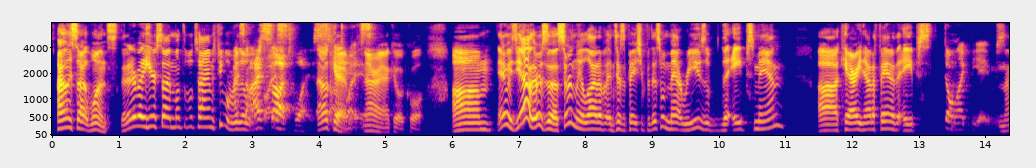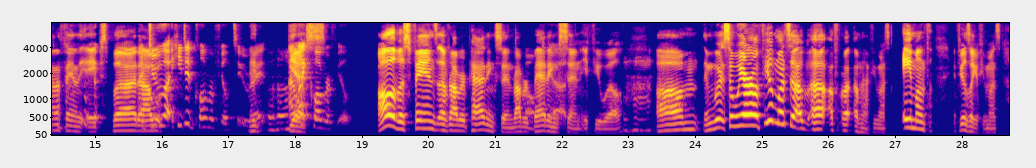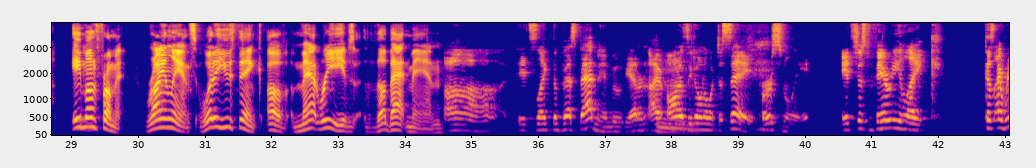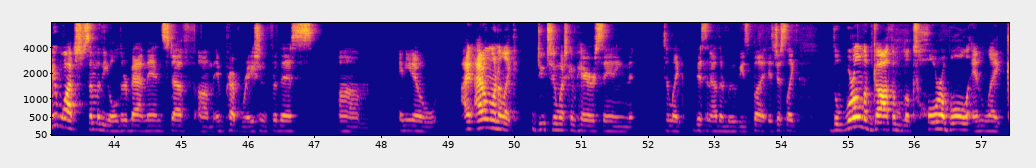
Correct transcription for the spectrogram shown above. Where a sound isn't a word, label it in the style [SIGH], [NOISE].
I only saw it once. Did everybody here saw it multiple times? People I really. saw, I saw it twice. okay. twice. All right. Cool. Cool. Um. Anyways, yeah, there was uh, certainly a lot of anticipation for this one. Matt Reeves, of the Apes Man. Uh, Carrie, not a fan of the apes. Don't like the apes. Not a fan of the apes, but uh, I do. Like, he did Cloverfield too, He- right? Mhm. I like Yes. Cloverfield. all of us fans of Robert Pattinson, Robert Oh my Battinson, if you will. Mhm. Um, and we're so we are a few months, uh, uh, uh, uh, not a few months, a month. It feels like a few months, a Mhm. month from it. Ryan Lance, what do you think of Matt Reeves' The Batman? Uh, it's like the best Batman movie. I don't. I Hmm. honestly don't know what to say. Personally, it's just very like because I rewatched some of the older Batman stuff um in preparation for this. Um, and you know, I I don't want to like do too much comparison to like this and other movies, but it's just like the world of Gotham looks horrible and like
